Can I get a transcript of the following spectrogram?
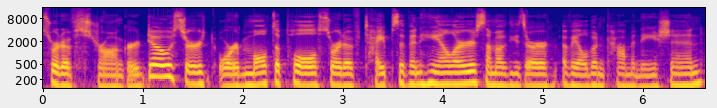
sort of stronger dose or or multiple sort of types of inhalers. Some of these are available in combination.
